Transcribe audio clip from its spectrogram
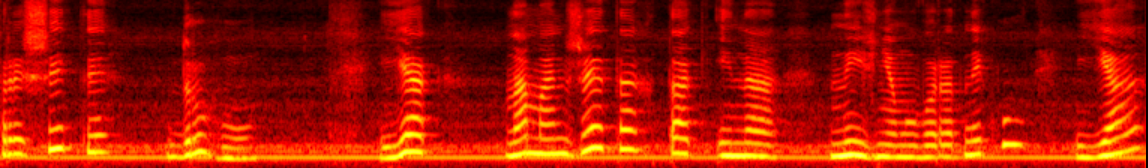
пришити другу. Як на манжетах, так і на нижньому воротнику я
